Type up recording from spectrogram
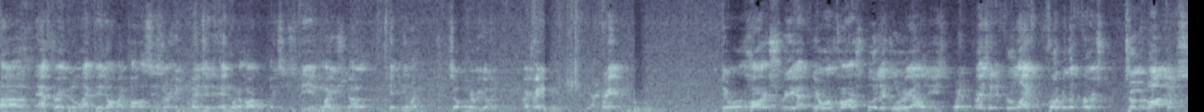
um, after I've been elected, all my policies are implemented, and what a horrible place it is to be, and why you should not get me elected. So here we go. Are you ready? Okay. There were harsh there were harsh political realities when President for Life, Vermin I, took office.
